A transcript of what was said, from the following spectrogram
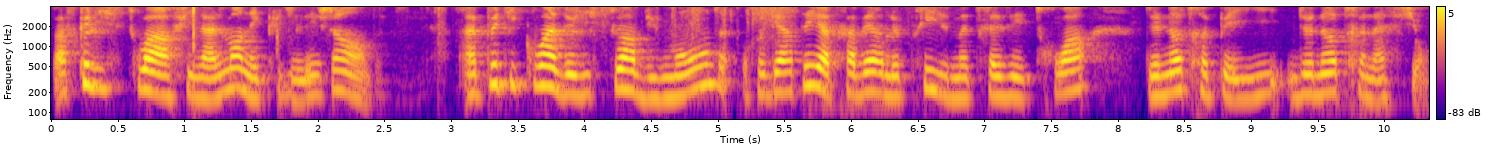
Parce que l'histoire finalement n'est qu'une légende un petit coin de l'histoire du monde regardé à travers le prisme très étroit de notre pays, de notre nation.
